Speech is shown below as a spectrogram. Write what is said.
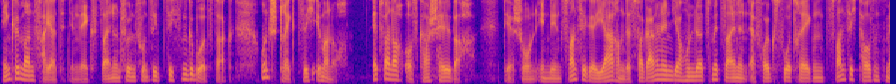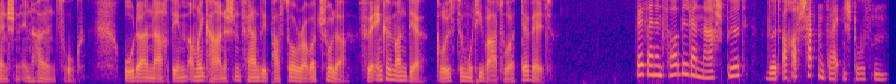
Enkelmann feiert demnächst seinen 75. Geburtstag und streckt sich immer noch. Etwa nach Oskar Schellbach, der schon in den 20er Jahren des vergangenen Jahrhunderts mit seinen Erfolgsvorträgen 20.000 Menschen in Hallen zog. Oder nach dem amerikanischen Fernsehpastor Robert Schuller, für Enkelmann der größte Motivator der Welt. Wer seinen Vorbildern nachspürt, wird auch auf Schattenseiten stoßen.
